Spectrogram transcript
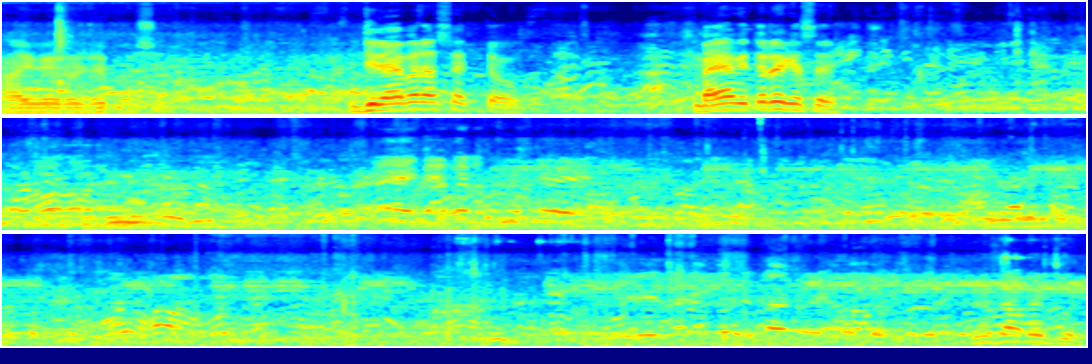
হাইওয়ে রোডের পাশে। ড্রাইভার আছে একটাও। ভাইয়া ভিতরে গেছে? যাবে কই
